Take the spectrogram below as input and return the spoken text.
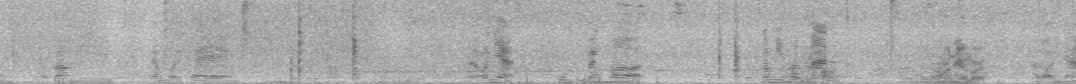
ำแล้วก็มียำหอยแครงแล้วก็เนี่ยกุ้งชุบแป้งทอด ก็มีทอดมัน มันนี่อร่อย อร่อยนะ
